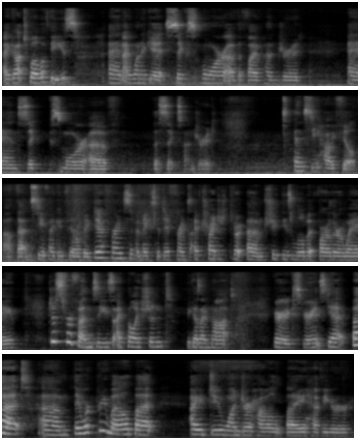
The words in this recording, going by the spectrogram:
I got 12 of these and I want to get six more of the 500 and six more of the 600 and see how I feel about that and see if I can feel a big difference, if it makes a difference. I've tried to um, shoot these a little bit farther away just for funsies. I probably shouldn't because I'm not very experienced yet, but um, they work pretty well, but I do wonder how a heavier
